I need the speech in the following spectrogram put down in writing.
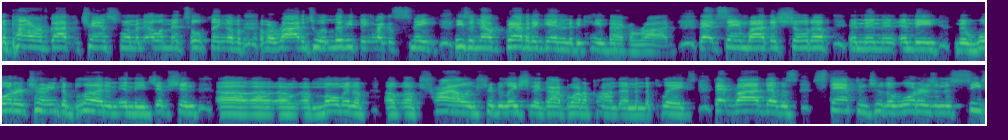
the power of God to transform an elemental thing of, of a rod into a living thing like a snake. He said, now grab it again, and it became back a rod. That same rod that showed up, and then in the, the water turning to blood in, in the Egyptian uh, uh, a moment of, of, of, trial and tribulation that God brought upon them in the plagues. That rod that was stamped into the waters and the sea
